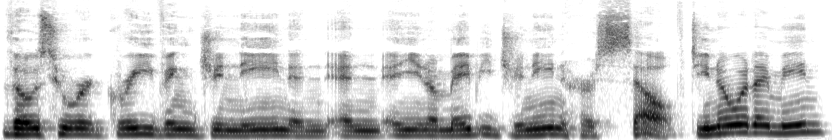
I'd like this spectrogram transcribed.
those who are grieving Janine and, and, and, you know, maybe Janine herself. Do you know what I mean?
